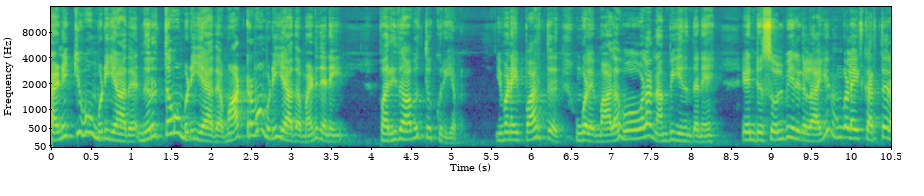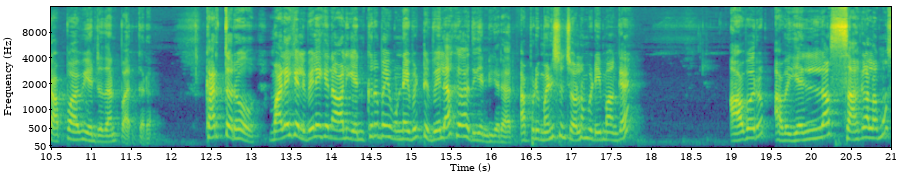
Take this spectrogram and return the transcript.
கணிக்கவும் முடியாத நிறுத்தவும் முடியாத மாற்றவும் முடியாத மனிதனை பரிதாபத்துக்குரியவன். இவனை பார்த்து உங்களை மலவோல நம்பியிருந்தனே என்று சொல்வீர்களாயின் உங்களை கர்த்தர் அப்பாவி என்றுதான் பார்க்கிறார் கர்த்தரோ மலைகள் விலகினால் என் கிருபை உன்னை விட்டு விலகாது என்கிறார். அப்படி மனுஷன் சொல்ல முடியுமாங்க? அவரும் அவர் எல்லாம் சகலமும்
